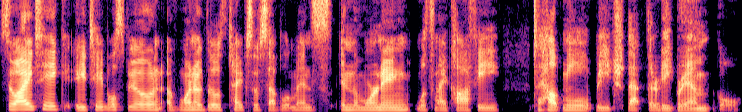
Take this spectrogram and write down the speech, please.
So I take a tablespoon of one of those types of supplements in the morning with my coffee to help me reach that 30 gram goal.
